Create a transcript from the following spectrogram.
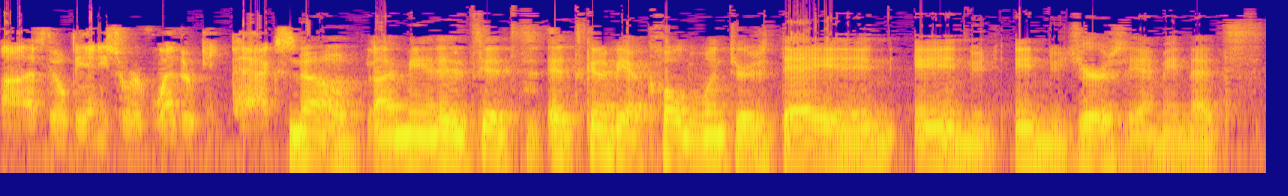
Uh, if there will be any sort of weather impacts. No, I mean it's it's it's going to be a cold winter's day in in in New Jersey. I mean that's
